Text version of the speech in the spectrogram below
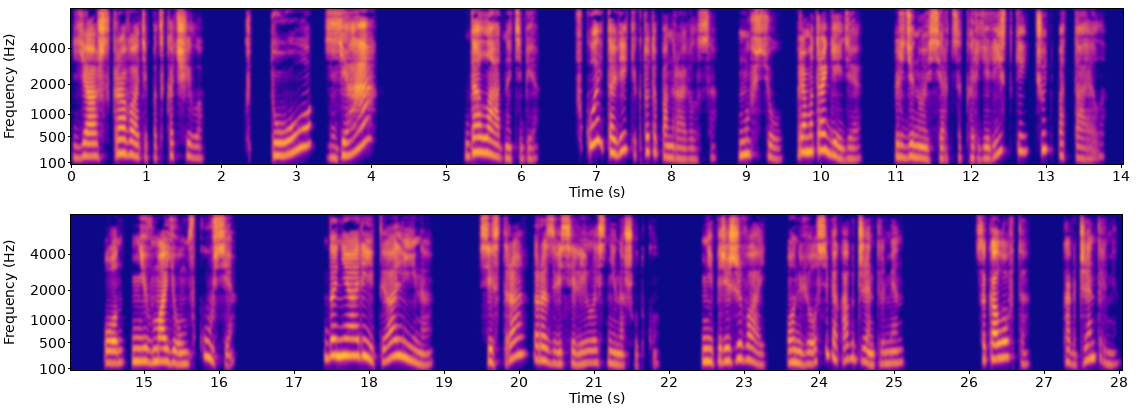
Я аж с кровати подскочила. Кто? Я? Да ладно тебе. В кои-то веки кто-то понравился. Ну все, прямо трагедия. Ледяное сердце карьеристки чуть подтаяло. Он не в моем вкусе. Да не ори ты, Алина. Сестра развеселилась не на шутку. Не переживай, он вел себя как джентльмен. Соколов-то как джентльмен.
